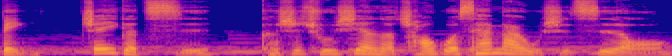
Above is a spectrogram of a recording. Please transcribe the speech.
饼”这一个词可是出现了超过三百五十次哦。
